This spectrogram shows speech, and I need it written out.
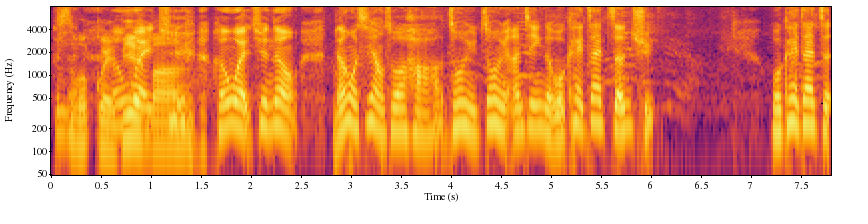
很什么鬼很委屈，很委屈那种。然后我心想说，好好，终于终于安静的，我可以再争取，我可以再争，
